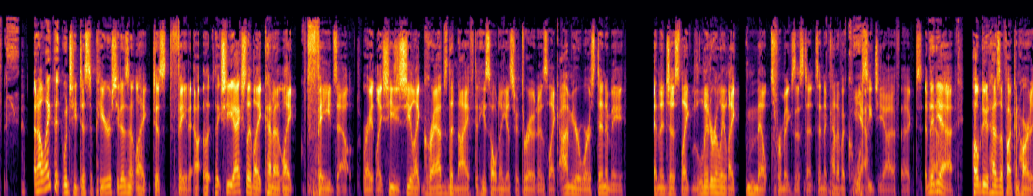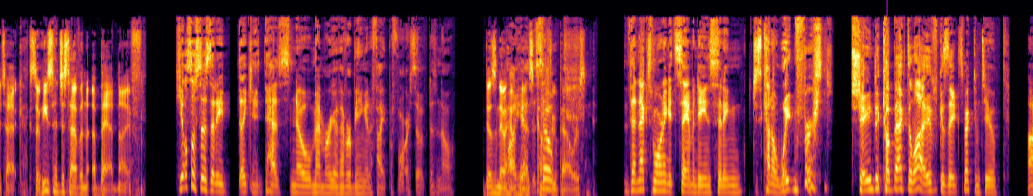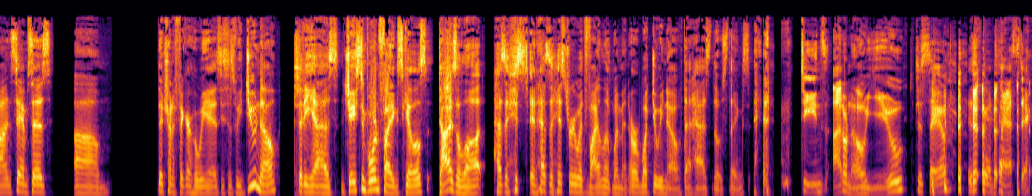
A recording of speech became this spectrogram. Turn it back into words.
And I like that when she disappears, she doesn't like just fade out. Like she actually like kind of like fades out, right? Like she she like grabs the knife that he's holding against her throat and is like, "I'm your worst enemy," and then just like literally like melts from existence in a kind of a cool Yeah. CGI effect. And then yeah, home dude has a fucking heart attack, so he's just having a bad knife. he also says that he like has no memory of ever being in a fight before, so doesn't know. Doesn't know how he yeah. has kung So- fu powers. The next morning, it's Sam and Dean sitting, just kind of waiting for Shane to come back to life because they expect him to. Uh, and Sam says, um, they're trying to figure out who he is. He says, "We do know that he has Jason Bourne fighting skills, dies a lot, has a his- and has a history with violent women. Or what do we know that has those things?" Dean's, I don't know, you to Sam is fantastic.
